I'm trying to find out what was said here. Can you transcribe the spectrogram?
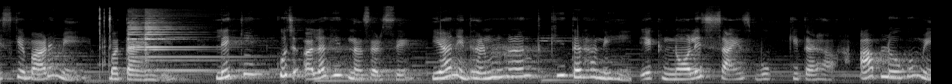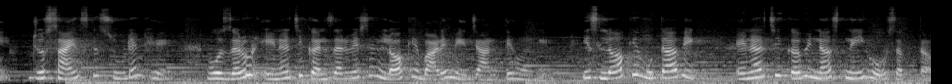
इसके बारे में बताएँगे। लेकिन कुछ अलग ही नज़र से। यानी धर्म ग्रंथ की तरह नहीं, एक नॉलेज साइंस बुक की तरह। आप लोगों में जो साइंस के स्टूडेंट हैं, वो ज़रूर एनर्जी कंजर्वेशन लॉ के बारे में जानते होंगे। इस लॉ के मुताबिक एनर्जी कभी नष्ट नहीं हो सकता।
